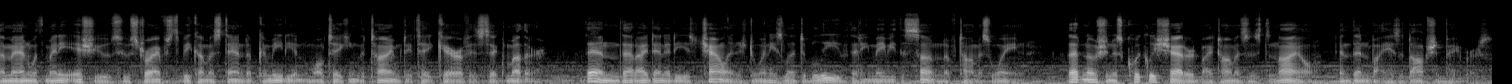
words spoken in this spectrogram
a man with many issues who strives to become a stand-up comedian while taking the time to take care of his sick mother. Then, that identity is challenged when he's led to believe that he may be the son of Thomas Wayne. That notion is quickly shattered by Thomas's denial and then by his adoption papers.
